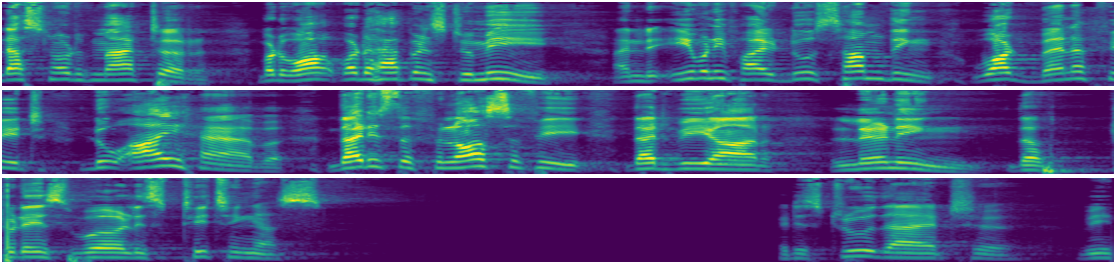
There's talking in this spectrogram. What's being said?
does not matter, but what, happens to me and even if I do something, what benefit do I have? That is the philosophy that we are learning the today's world is teaching us. It is true that uh, we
